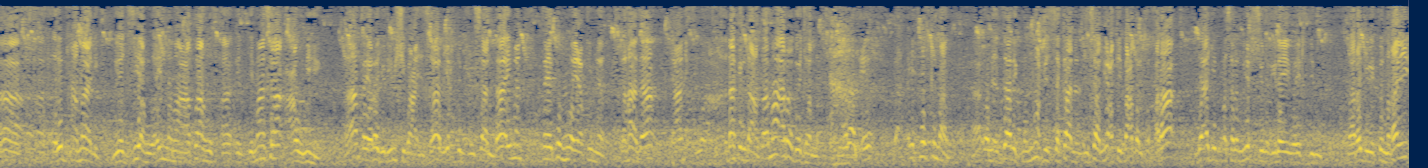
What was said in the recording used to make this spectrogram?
آه ربح ماله ليجزيه وإنما أعطاه التماس عونه. ها؟ في رجل يمشي مع إنسان يخدم إنسان دائما فيقوم هو يعطيه. فهذا يعني لكن لا أعطاه ما أراد وجه الله. أراد إيه؟ يحفظ ماله ولذلك ممنوع في الزكاة أن الإنسان يعطي بعض الفقراء لأجل مثلا يحسن إليه ويخدمه فرجل يكون غني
